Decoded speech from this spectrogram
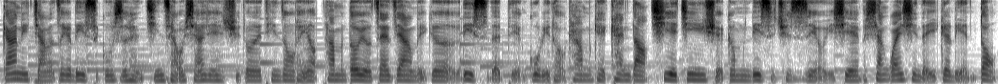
刚刚你讲的这个历史故事很精彩，我相信许多的听众朋友他们都有在这样的一个历史的典故里头，他们可以看到企业经营学跟我们历史确实是有一些相关性的一个联动。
